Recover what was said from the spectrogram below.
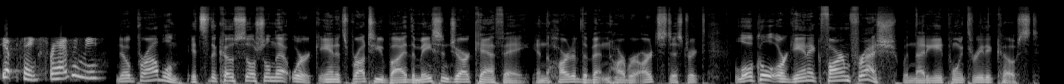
Yep, thanks for having me. No problem. It's the Coast Social Network, and it's brought to you by the Mason Jar Cafe in the heart of the Benton Harbor Arts District. Local, organic, farm fresh with 98.3 The Coast.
